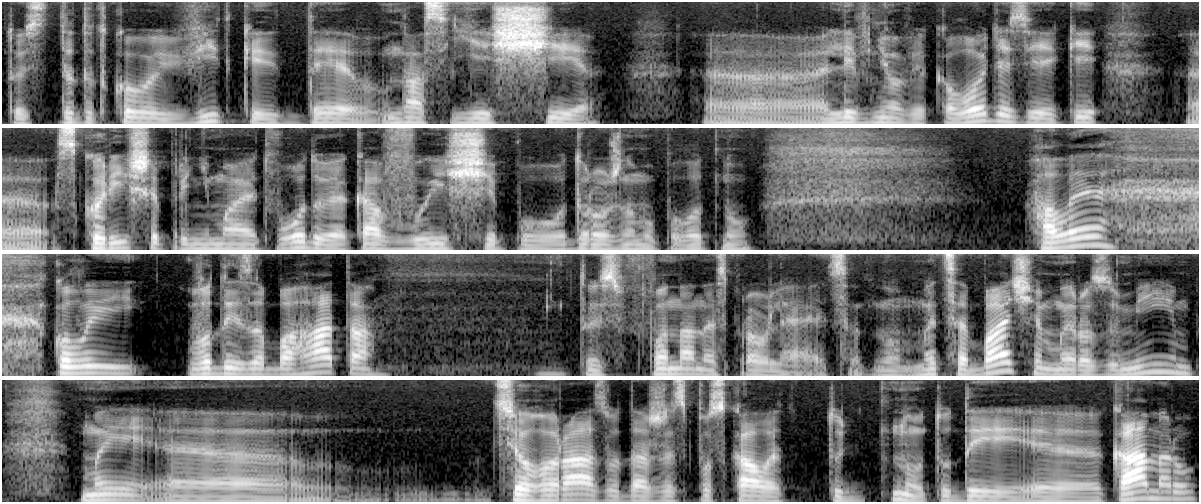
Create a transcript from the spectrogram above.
тобто додаткові відки, де у нас є ще лівньові колодязі, які скоріше приймають воду, яка вище по дорожньому полотну. Але коли води забагато, тобто вона не справляється. Ну, ми це бачимо, ми розуміємо. Ми е, цього разу навіть спускали туди, ну, туди е, камеру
